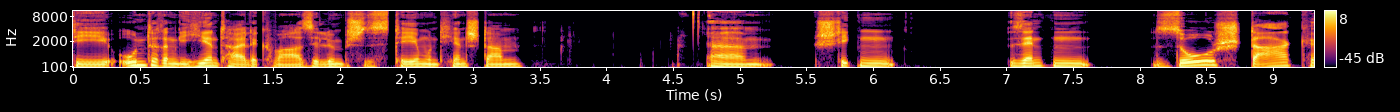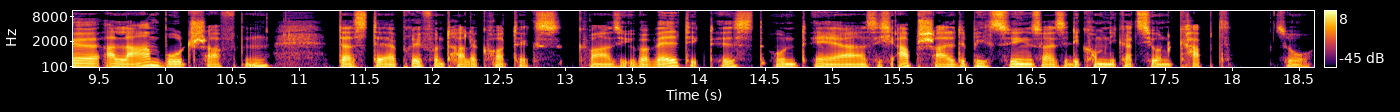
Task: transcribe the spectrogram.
die unteren Gehirnteile quasi, limbisches System und Hirnstamm, ähm, schicken, senden so starke Alarmbotschaften, dass der präfrontale Kortex quasi überwältigt ist und er sich abschaltet bzw. die Kommunikation kappt. So.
